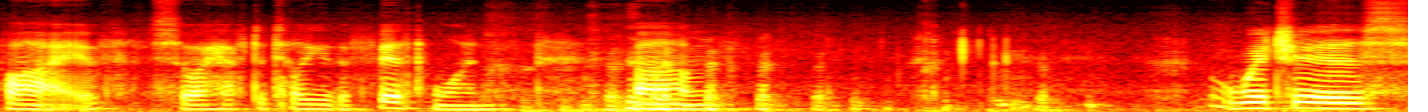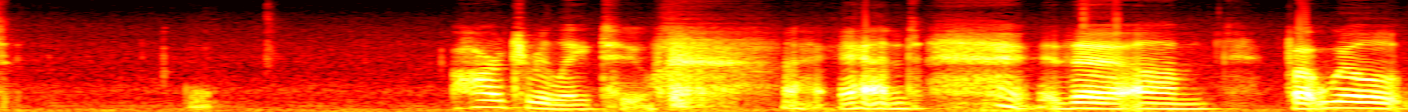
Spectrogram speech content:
five, so I have to tell you the fifth one, um, which is hard to relate to, and the um, but we'll.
